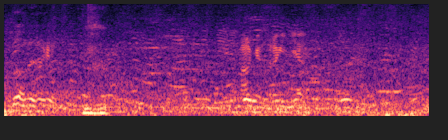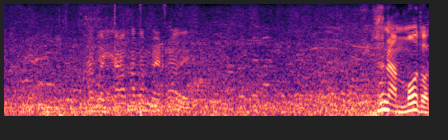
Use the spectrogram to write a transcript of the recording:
Entonces, aquest. Ah, pues és una moto.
